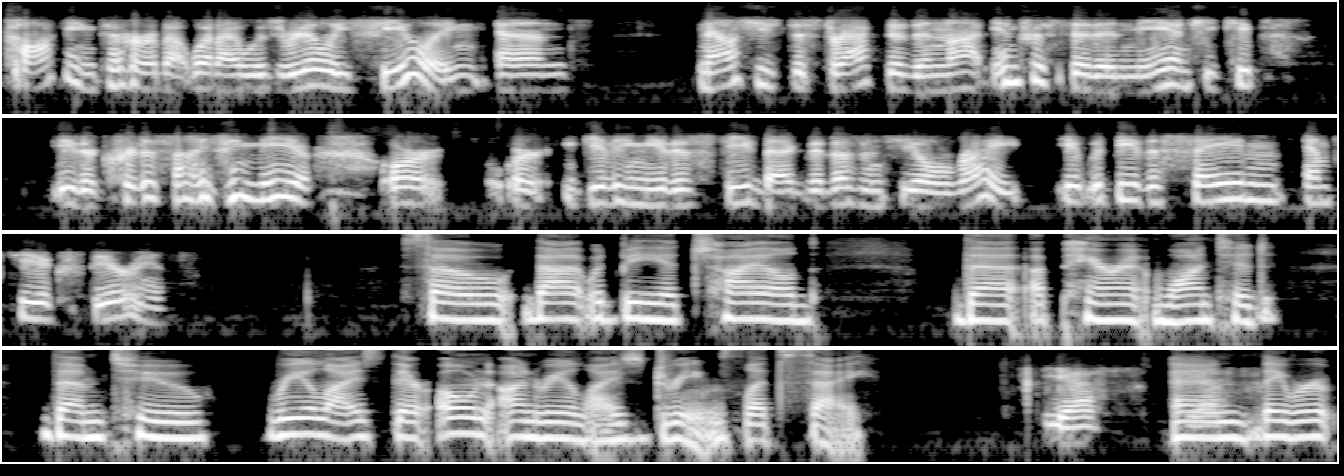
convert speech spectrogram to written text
talking to her about what I was really feeling. And now she's distracted and not interested in me. And she keeps either criticizing me or, or, or giving me this feedback that doesn't feel right. It would be the same empty experience. So that would be a child that a parent wanted them to realize their own unrealized dreams, let's say. Yes. And yes. they were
